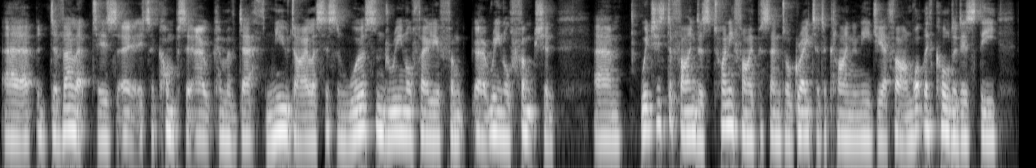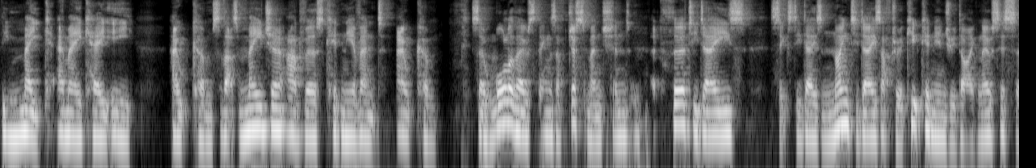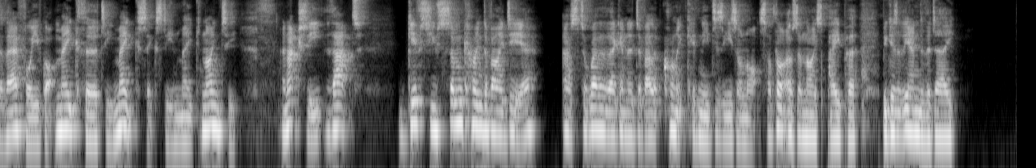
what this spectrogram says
uh, developed is uh, it's a composite outcome of death, new dialysis, and worsened renal failure, fun- uh, renal function. Um, which is defined as 25% or greater decline in EGFR. And what they've called it is the, the MAKE, M A K E outcome. So that's major adverse kidney event outcome. So mm-hmm. all of those things I've just mentioned at 30 days, 60 days, and 90 days after acute kidney injury diagnosis. So therefore, you've got MAKE 30, MAKE 60, and MAKE 90. And actually, that gives you some kind of idea as to whether they're going to develop chronic kidney disease or not. So I thought that was a nice paper because at the end of the day,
